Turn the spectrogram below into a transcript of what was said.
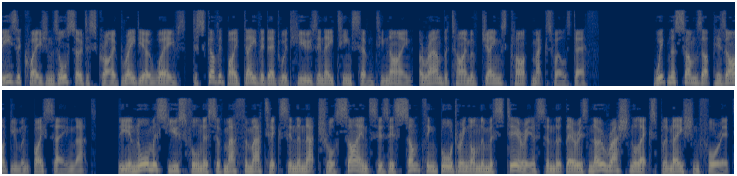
These equations also describe radio waves, discovered by David Edward Hughes in 1879, around the time of James Clerk Maxwell's death. Wigner sums up his argument by saying that, "...the enormous usefulness of mathematics in the natural sciences is something bordering on the mysterious and that there is no rational explanation for it."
